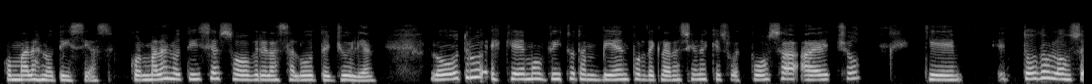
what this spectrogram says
con malas noticias, con malas noticias sobre la salud de Julian. Lo otro es que hemos visto también por declaraciones que su esposa ha hecho que todos los,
